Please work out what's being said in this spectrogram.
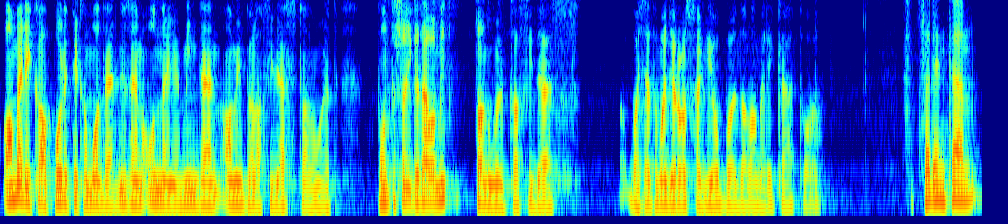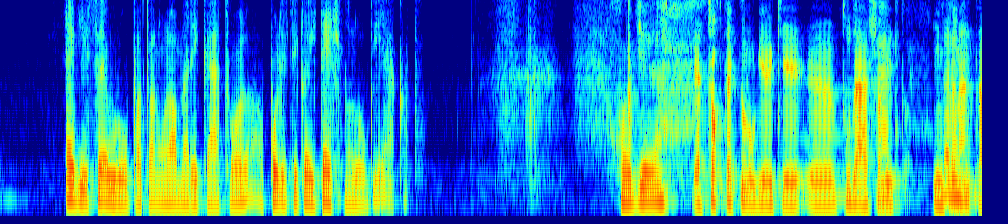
Amerika a politika modern üzem, onnan jön minden, amiből a Fidesz tanult. Pontosan igazából mit tanult a Fidesz, vagy hát a Magyarországi jobboldal Amerikától? Hát szerintem egész Európa tanul Amerikától a politikai technológiákat. Hogy, ez csak technológiai tudás, hát, amit Szerint,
